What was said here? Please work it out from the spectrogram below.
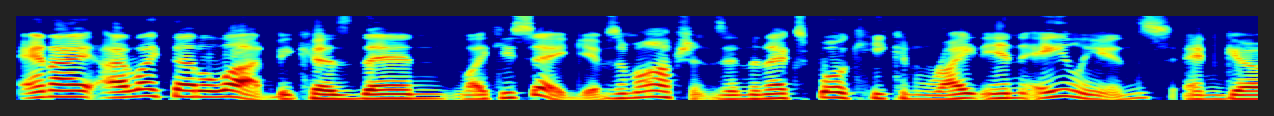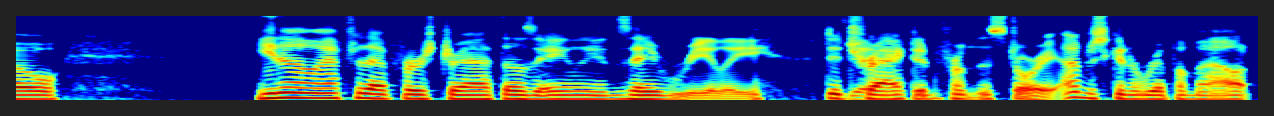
And I, I like that a lot because then, like you say, gives him options. In the next book, he can write in aliens and go, you know, after that first draft, those aliens, they really detracted from the story. I'm just going to rip them out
